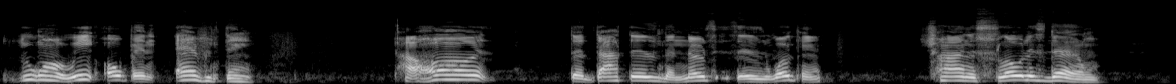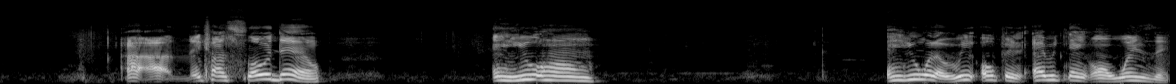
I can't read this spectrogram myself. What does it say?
you want to reopen everything. How hard the doctors, the nurses is working, trying to slow this down. I, I, they trying to slow it down, and you um, and you want to reopen everything on Wednesday.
